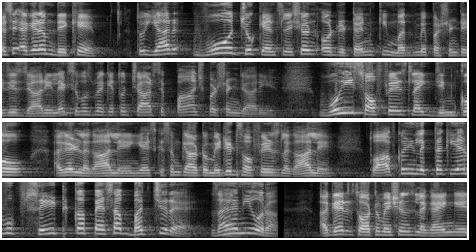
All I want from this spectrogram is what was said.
वैसे अगर हम देखें तो यार वो जो कैंसिलेशन और रिटर्न की मद में परसेंटेजेस जा रही है लेट सपोज़ मैं कहता हूँ चार से पाँच परसेंट जा रही है, वही सॉफ्टवेयर्स लाइक जिनको अगर लगा लें या इस किस्म के ऑटोमेटेड सॉफ्टवेयर्स लगा लें तो आपको नहीं लगता कि यार वो सेट का पैसा बच रहा है? ज़ाया नहीं हो रहा। अगर ऑटोमेशन लगाएँगे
